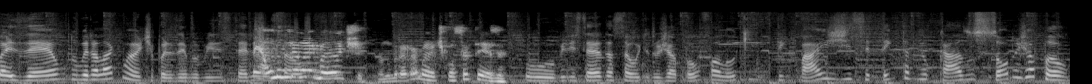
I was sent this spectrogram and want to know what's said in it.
mas é um número alarmante. Por exemplo, o Ministério é da um número Saúde... alarmante. É um número alarmante, com certeza. O Ministério da Saúde do Japão falou que tem mais de 70 mil casos só no Japão.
